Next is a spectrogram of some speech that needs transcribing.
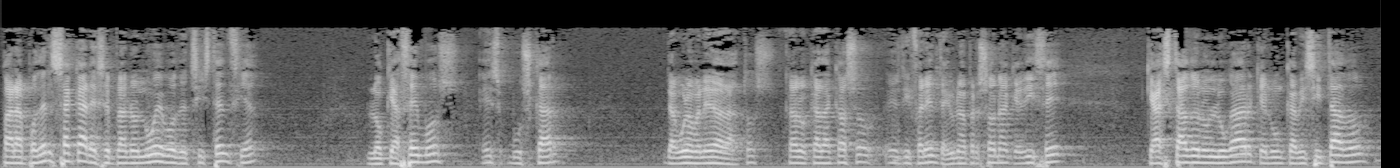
Para poder sacar ese plano nuevo de existencia, lo que hacemos es buscar de alguna manera datos. Claro, cada caso es diferente. Hay una persona que dice que ha estado en un lugar que nunca ha visitado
